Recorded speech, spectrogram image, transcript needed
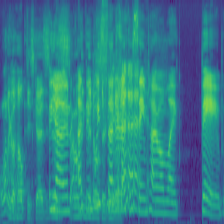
I want to go help these guys. These yeah, guys- I don't I think, think, they know we what said doing. it at the same time. I'm like, babe,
